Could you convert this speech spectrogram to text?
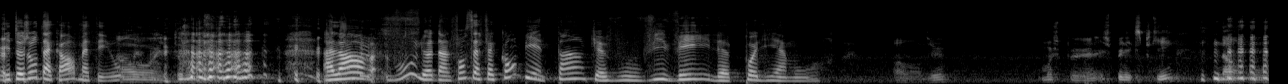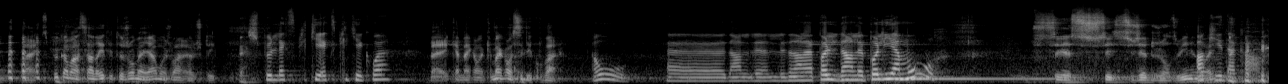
il est toujours d'accord, Mathéo. Ah oui, toujours. Alors, vous, là, dans le fond, ça fait combien de temps que vous vivez le polyamour? Oh mon Dieu. Moi, je peux, je peux l'expliquer. Non. ou- ben, tu peux commencer, André, tu es toujours meilleur. Moi, je vais en rajouter. Je peux l'expliquer. Expliquer quoi? Ben, comment, comment, comment on s'est découvert? Oh, euh, dans, le, le- dans, la poly- dans le polyamour? C'est c'est le sujet d'aujourd'hui. OK, ouais. d'accord.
